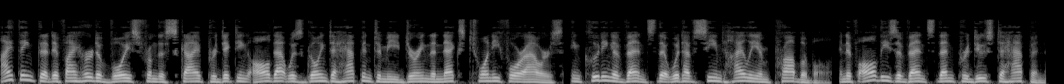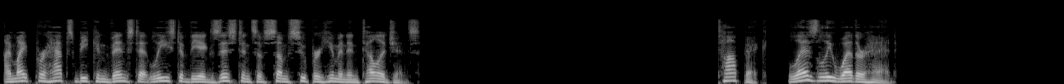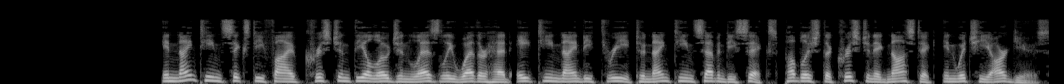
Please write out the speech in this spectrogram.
I think that if I heard a voice from the sky predicting all that was going to happen to me during the next 24 hours, including events that would have seemed highly improbable, and if all these events then produced to happen, I might perhaps be convinced at least of the existence of some superhuman intelligence. Leslie Weatherhead In 1965 Christian theologian Leslie Weatherhead (1893–1976) published *The Christian Agnostic*, in which he argues,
